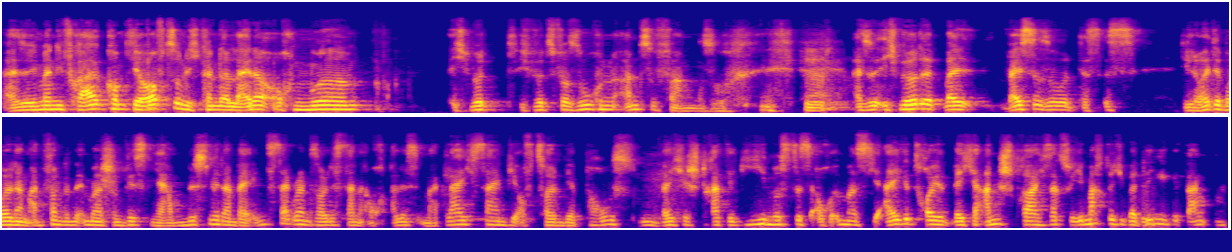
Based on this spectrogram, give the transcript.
Also ich meine, die Frage kommt ja oft so und ich kann da leider auch nur, ich würde ich es versuchen anzufangen. So. Ja. Also ich würde, weil, weißt du so, das ist, die Leute wollen am Anfang dann immer schon wissen, ja, müssen wir dann bei Instagram, soll das dann auch alles immer gleich sein? Wie oft sollen wir posten? Welche Strategie muss das auch immer CI-getreu? Welche Ansprache? Ich sage so, ihr macht euch über Dinge Gedanken.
